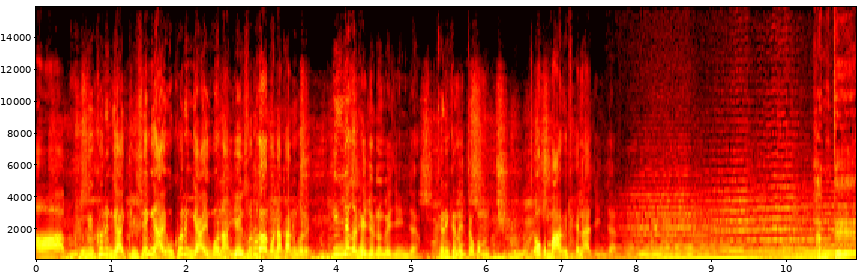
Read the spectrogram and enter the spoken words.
아 그게 그런 게 아니 기생이 아니고 그런 게 아니구나 예술가구나 하는 거를 인정을 해주는 거지 이제 그러니까 조금 조금 마음이 편하지 이제 한때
